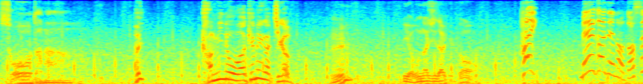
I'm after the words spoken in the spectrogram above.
そうだな。はい。髪の分け目が違う。うん？いや同じだけど。はい。メガネの度数。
